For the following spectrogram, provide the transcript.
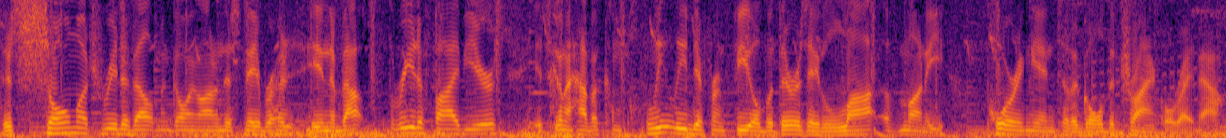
There's so much redevelopment going on in this neighborhood. In about three to five years, it's gonna have a completely different feel, but there is a lot of money pouring into the Golden Triangle right now.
